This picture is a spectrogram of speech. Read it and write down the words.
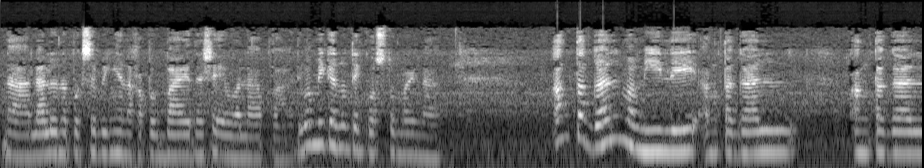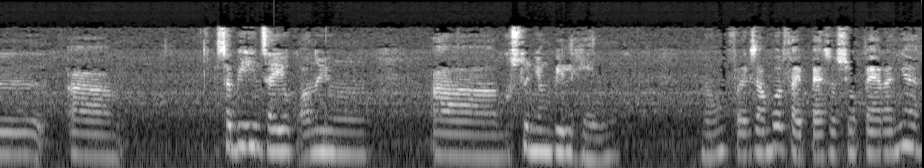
na lalo na pag sabi niya nakapagbayad na siya eh wala pa. Di ba may ganun tayong customer na ang tagal mamili, ang tagal ang tagal ah, sabihin sa iyo kung ano yung ah, gusto niyang bilhin. No? For example, 5 pesos yung pera niya.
